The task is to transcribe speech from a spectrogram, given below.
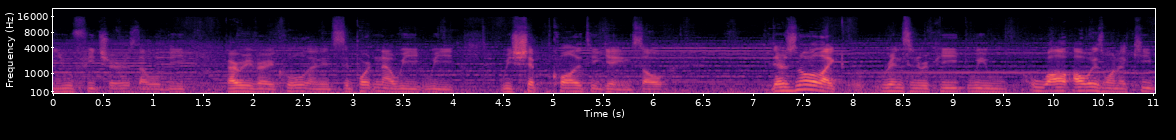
new features that will be very, very cool. And it's important that we, we, we ship quality games. So there's no like rinse and repeat. We always want to keep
